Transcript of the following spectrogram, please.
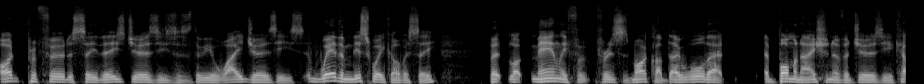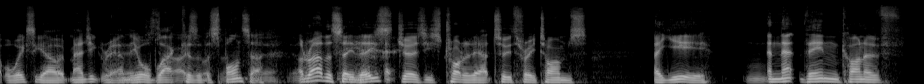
I'd prefer to see these jerseys as the away jerseys. Wear them this week, obviously, but like Manly, for for instance, my club, they wore that abomination of a jersey a couple of weeks ago at Magic Round, yeah, the All Black, because of the sponsor. Yeah, yeah. I'd rather see these jerseys trotted out two, three times a year, mm. and that then kind of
